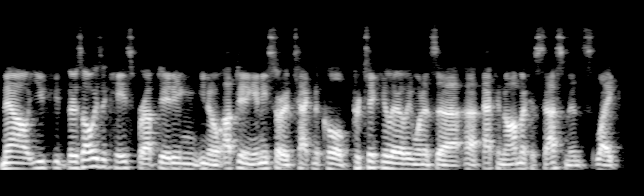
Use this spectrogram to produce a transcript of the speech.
Now, could, there's always a case for updating, you know, updating any sort of technical, particularly when it's a, a economic assessments, like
